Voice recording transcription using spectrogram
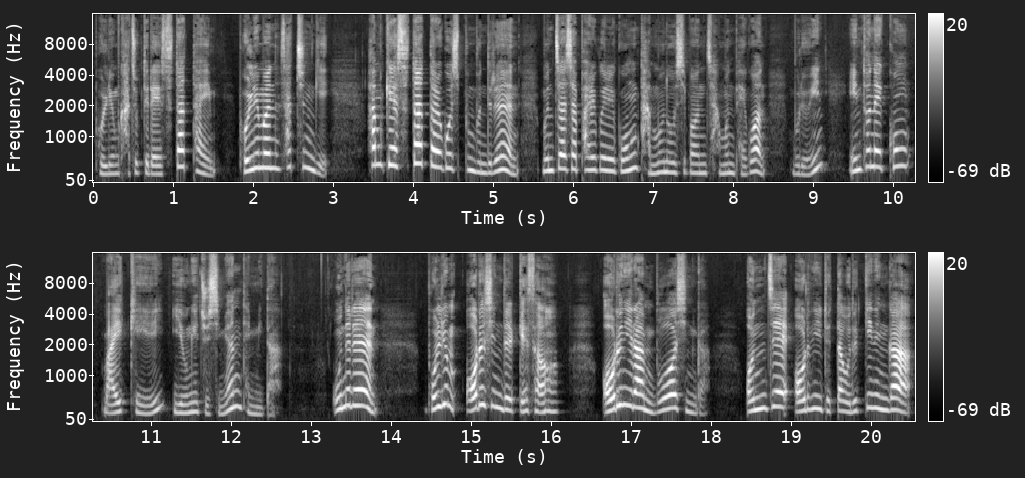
볼륨 가족들의 수다 타임 볼륨은 사춘기. 함께 수다 떨고 싶은 분들은 문자샵 8910 단문 50원, 장문 100원, 무료인 인터넷 콩 마이케이 이용해 주시면 됩니다. 오늘은 볼륨 어르신들께서 어른이란 무엇인가, 언제 어른이 됐다고 느끼는가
